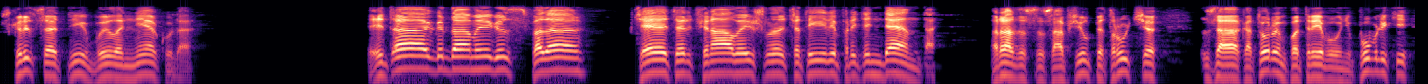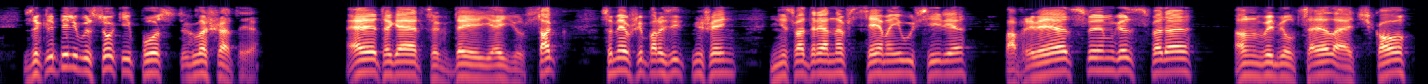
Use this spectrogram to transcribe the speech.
скрыться от них было некуда. Итак, дамы и господа, в четвертьфинал вышло четыре претендента, — радостно сообщил Петруччо, за которым по требованию публики закрепили высокий пост глашатая. Это герцог Дея Юсак, сумевший поразить мишень, несмотря на все мои усилия. Поприветствуем, господа! Он выбил целое очко.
